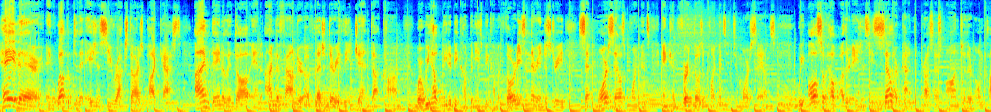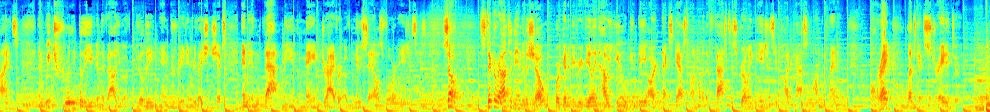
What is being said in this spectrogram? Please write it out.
Hey there, and welcome to the Agency Rockstars podcast. I'm Dana Lindahl, and I'm the founder of LegendaryLeadGen.com, where we help B2B companies become authorities in their industry, set more sales appointments, and convert those appointments into more sales. We also help other agencies sell our patented process on to their own clients. And we truly believe in the value of building and creating relationships, and in that being the main driver of new sales for agencies. So, Stick around to the end of the show. We're going to be revealing how you can be our next guest on one of the fastest growing agency podcasts on the planet. All right, let's get straight into it.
